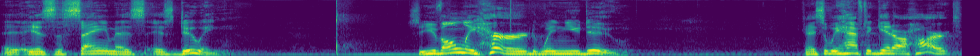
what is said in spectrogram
uh, is the same as, as doing. So you've only heard when you do. Okay, so we have to get our heart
